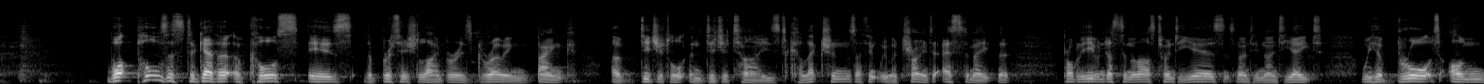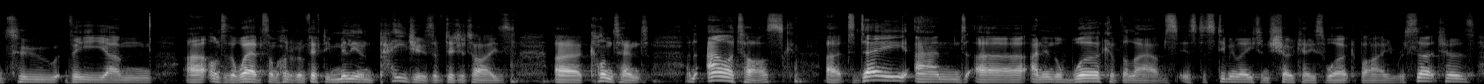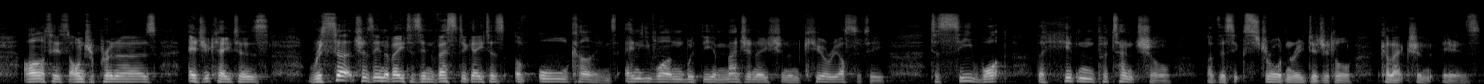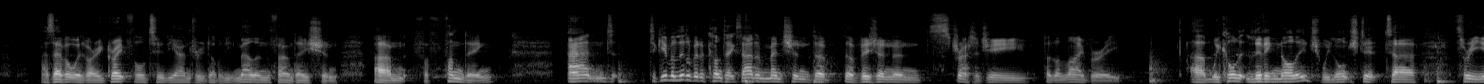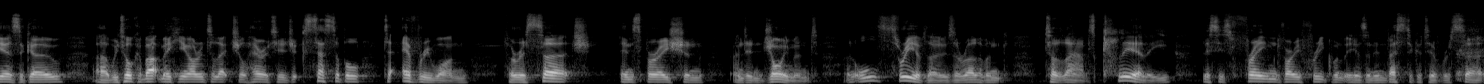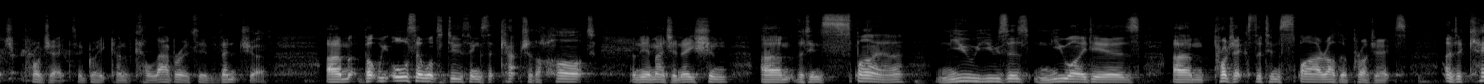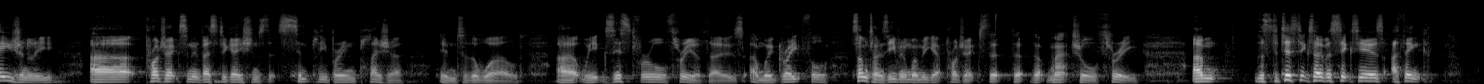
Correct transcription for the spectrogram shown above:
What pulls us together, of course, is the British Library's growing bank of digital and digitized collections. I think we were trying to estimate that probably even just in the last 20 years, since 1998, we have brought onto the, um, uh, onto the web some 150 million pages of digitized uh, content. And our task uh, today and, uh, and in the work of the labs is to stimulate and showcase work by researchers, artists, entrepreneurs, educators, researchers, innovators, investigators of all kinds, anyone with the imagination and curiosity to see what the hidden potential of this extraordinary digital collection is. As ever, we're very grateful to the Andrew W. Mellon Foundation um, for funding. And to give a little bit of context, Adam mentioned the, the vision and strategy for the library. Um, we call it Living Knowledge. We launched it uh, three years ago. Uh, we talk about making our intellectual heritage accessible to everyone for research, inspiration, and enjoyment. And all three of those are relevant to labs. Clearly, This is framed very frequently as an investigative research project, a great kind of collaborative venture. Um, but we also want to do things that capture the heart and the imagination, um, that inspire new users, new ideas, um, projects that inspire other projects, and occasionally uh, projects and investigations that simply bring pleasure into the world. Uh, we exist for all three of those, and we're grateful, sometimes even when we get projects that, that, that match all three. Um, the statistics over six years, I think,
